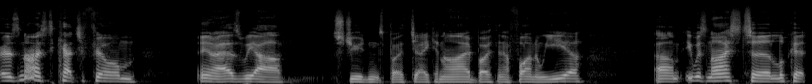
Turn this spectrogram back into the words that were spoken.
it was nice to catch a film. You know, as we are students, both Jake and I, both in our final year. Um, it was nice to look at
